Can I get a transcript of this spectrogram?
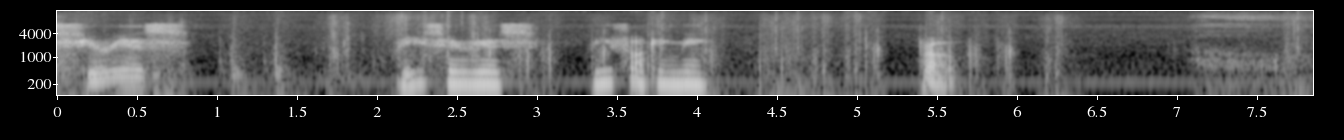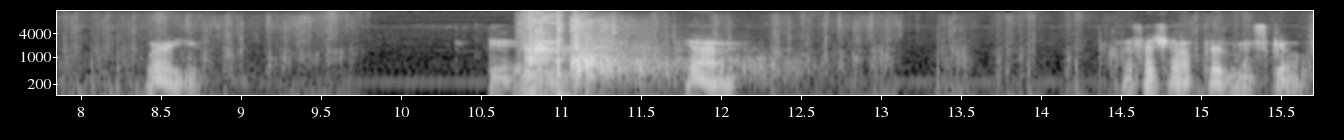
serious? Are you serious? Are you fucking me? Bro. Where are you? Yeah. Yeah. What if I should upgrade my skills?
